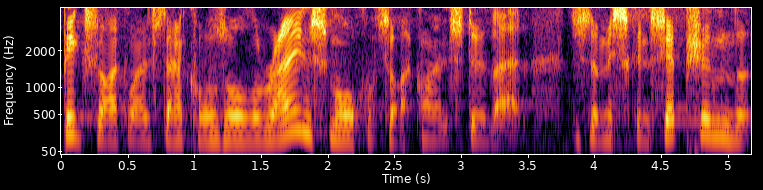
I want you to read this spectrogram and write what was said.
big cyclones don't cause all the rain, small cyclones do that. There's a misconception that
